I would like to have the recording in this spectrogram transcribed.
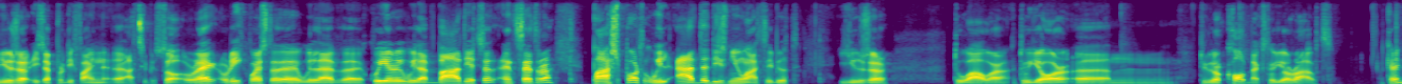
User is a predefined uh, attribute. So re request uh, will have a query, will have body, etc. Passport will add this new attribute user to our to your um, to your callbacks, to your routes okay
